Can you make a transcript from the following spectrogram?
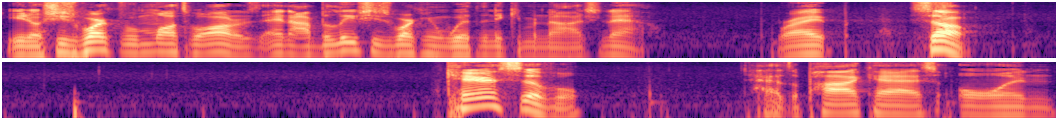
You know, she's worked with multiple artists, and I believe she's working with Nicki Minaj now, right? So, Karen Civil has a podcast on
